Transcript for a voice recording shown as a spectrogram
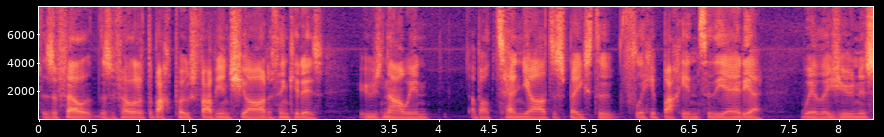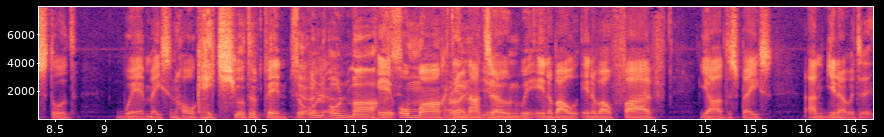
There's a fella there's a fella at the back post, Fabian Schär, I think it is, who's now in about ten yards of space to flick it back into the area where Lejeune is stood, where Mason Holgate should have been. So Yeah, un- yeah. unmarked. It, unmarked Right, in that yeah. zone wi- in about in about five yards of space. And you know, it's a,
